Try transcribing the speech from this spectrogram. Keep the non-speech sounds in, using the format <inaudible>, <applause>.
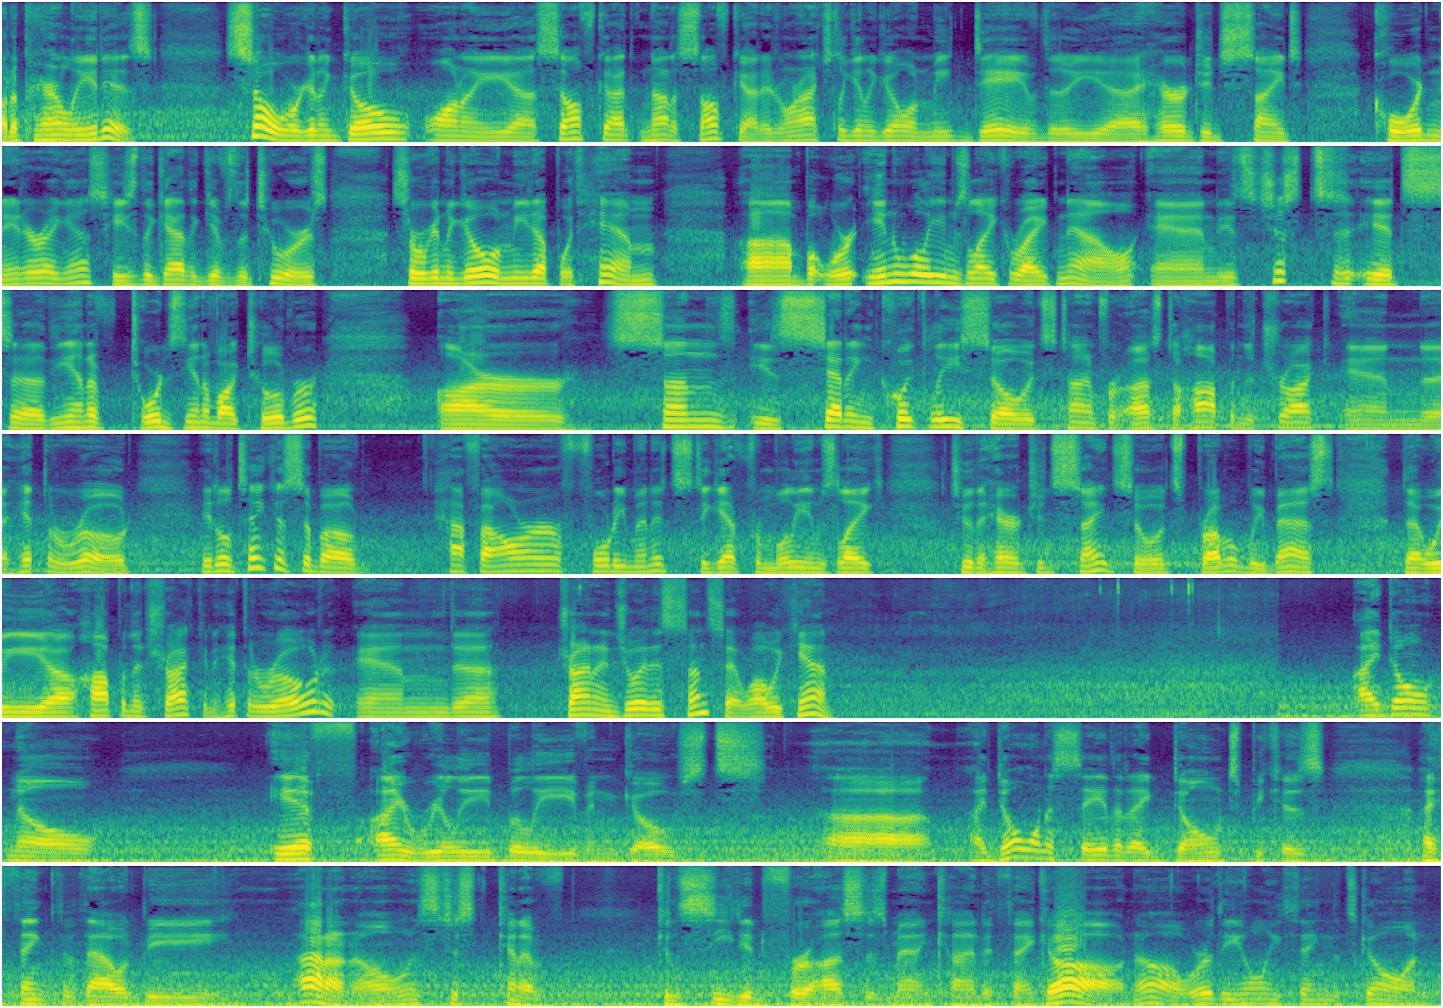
but apparently it is. So we're going to go on a uh, self-guided, not a self-guided. We're actually going to go and meet Dave, the uh, heritage site coordinator. I guess he's the guy that gives the tours. So we're going to go and meet up with him. Uh, but we're in Williams Lake right now, and it's just it's uh, the end of towards the end of October. Our sun is setting quickly, so it's time for us to hop in the truck and uh, hit the road. It'll take us about half hour, 40 minutes to get from Williams Lake to the heritage site. So it's probably best that we uh, hop in the truck and hit the road and uh, try and enjoy this sunset while we can. I don't know if I really believe in ghosts. Uh, I don't want to say that I don't because I think that that would be, I don't know, it's just kind of conceited for us as mankind to think, oh, no, we're the only thing that's going,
